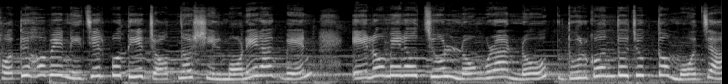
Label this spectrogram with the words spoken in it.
হতে হবে নিজের প্রতি যত্নশীল। মনে রাখবেন, এলোমেলো চুল, নোংরা নোখ, দুর্গন্ধযুক্ত মোজা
